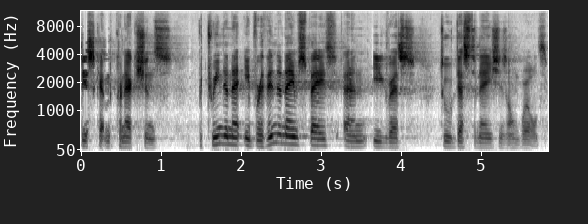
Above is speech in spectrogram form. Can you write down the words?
these connections between the within the namespace and egress to destinations on world.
